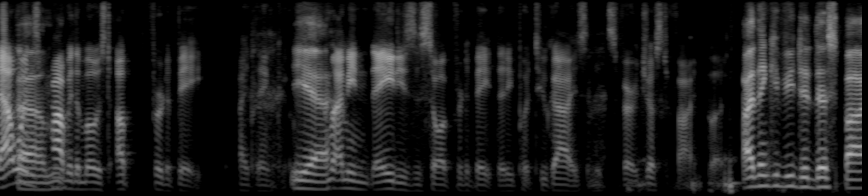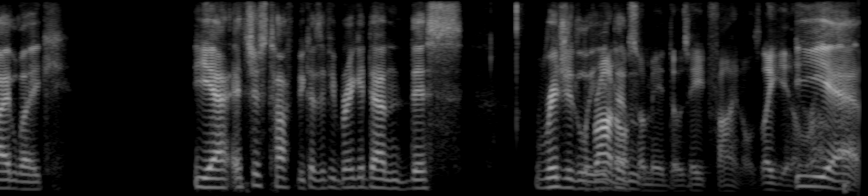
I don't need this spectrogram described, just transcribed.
That one's Um, probably the most up for debate, I think. Yeah. I mean, the 80s is so up for debate that he put two guys, and it's very justified. But I think if you did this by like Yeah, it's just tough because if you break it down this rigidly, LeBron then- also made those eight finals. Like, you know, Yeah,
